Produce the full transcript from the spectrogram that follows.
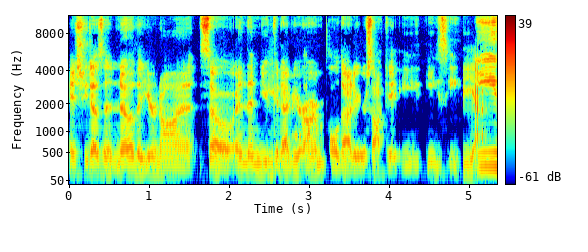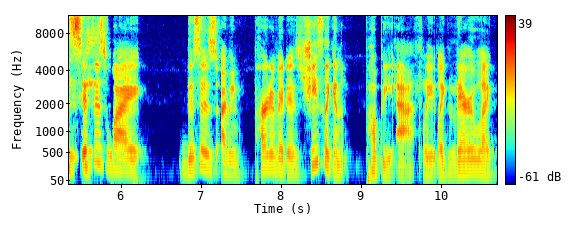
and she doesn't know that you're not. So and then you could have your arm pulled out of your socket e- easy. Yeah. easy. This is why this is I mean, part of it is she's like a puppy athlete. Like they're like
